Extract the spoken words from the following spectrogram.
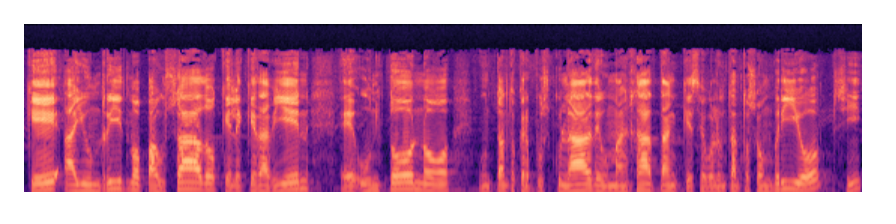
que hay un ritmo pausado que le queda bien, un tono un tanto crepuscular de un Manhattan que se vuelve un tanto sombrío, ¿sí?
